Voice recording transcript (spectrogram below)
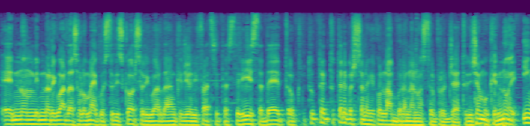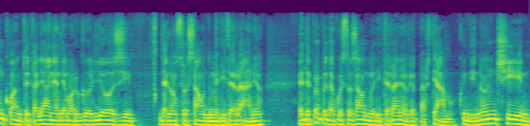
E non, non riguarda solo me, questo discorso riguarda anche Gino Di Fazzi, tastierista, Detto, tutte, tutte le persone che collaborano al nostro progetto. Diciamo che noi, in quanto italiani, andiamo orgogliosi del nostro sound mediterraneo ed è proprio da questo sound mediterraneo che partiamo. Quindi non ci,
